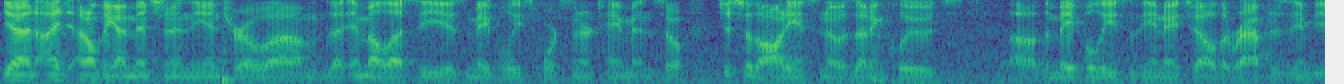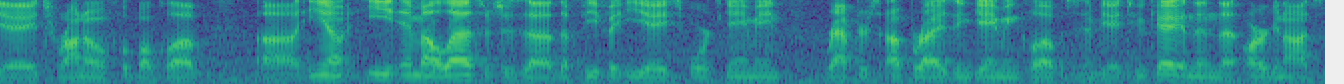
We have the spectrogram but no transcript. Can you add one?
Yeah, and I, I don't think I mentioned in the intro um, the MLSE is Maple Leaf Sports Entertainment, and so just so the audience knows, that includes uh, the Maple Leafs of the NHL, the Raptors of the NBA, Toronto Football Club, uh, EMLS, which is uh, the FIFA EA Sports Gaming, Raptors Uprising Gaming Club, which is NBA 2K, and then the Argonauts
